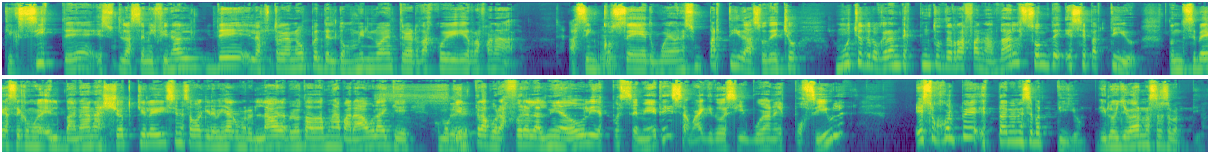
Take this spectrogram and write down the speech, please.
que existe es la semifinal del Australian Open del 2009 entre Verdasco y Rafa Nadal. A 5 mm. sets, weón. Es un partidazo. De hecho, muchos de los grandes puntos de Rafa Nadal son de ese partido, donde se pega así como el banana shot que le dicen, esa que le pega como el lado de la pelota, da una parábola y que como que entra por afuera de la línea doble y después se mete, esa weá que tú decís, weón, ¿es posible? Esos golpes están en ese partido y lo llevaron a hacer ese partido.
